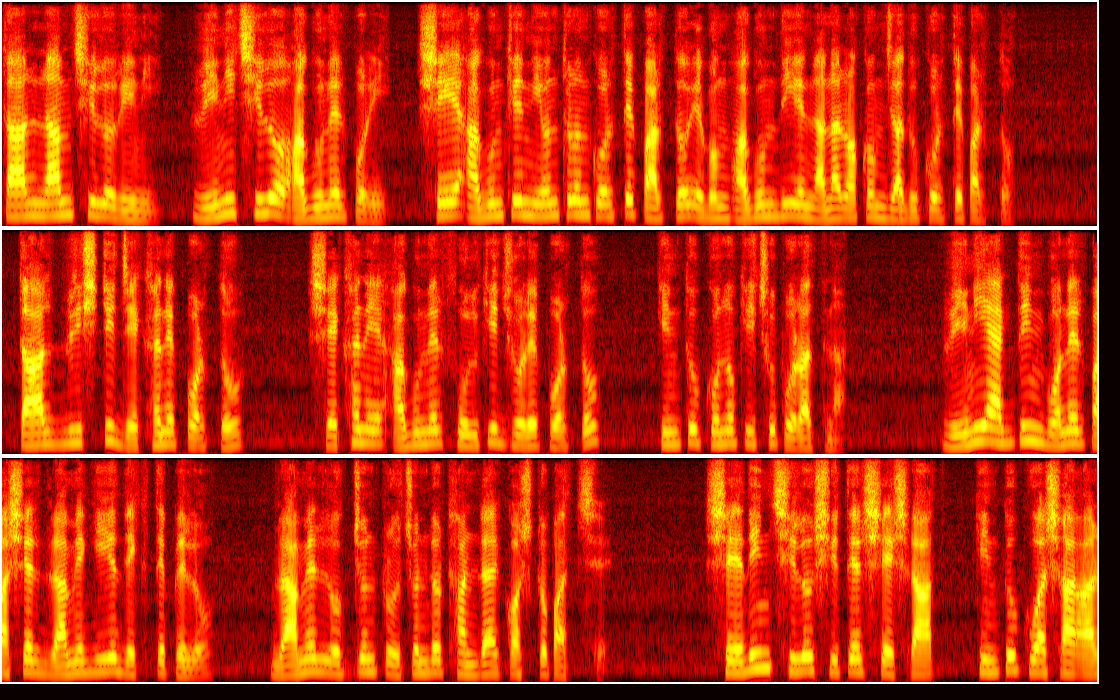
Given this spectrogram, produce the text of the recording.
তার নাম ছিল রিনি। রিনি ছিল আগুনের পরী। সে আগুনকে নিয়ন্ত্রণ করতে পারত এবং আগুন দিয়ে নানা রকম জাদু করতে পারত। তার দৃষ্টি যেখানে পড়ত, সেখানে আগুনের ফুলকি ঝরে পড়ত কিন্তু কোনো কিছু পড়াত না। রিনি একদিন বনের পাশের গ্রামে গিয়ে দেখতে পেল, গ্রামের লোকজন প্রচণ্ড ঠান্ডায় কষ্ট পাচ্ছে। সেদিন ছিল শীতের শেষ রাত, কিন্তু কুয়াশা আর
